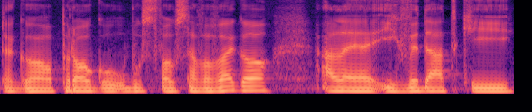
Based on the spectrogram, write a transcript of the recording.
tego progu ubóstwa ustawowego, ale ich wydatki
